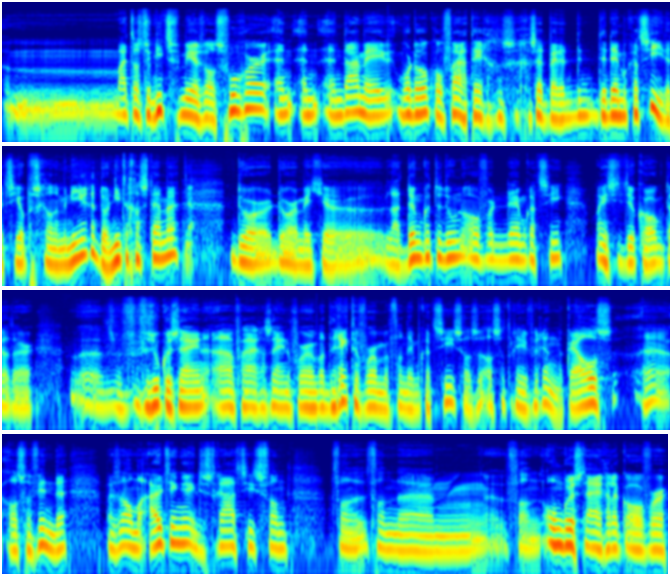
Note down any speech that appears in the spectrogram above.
Mm, maar het was natuurlijk niet meer zoals vroeger. En, en, en daarmee worden ook wel vragen tegen gezet bij de, de, democratie. Dat zie je op verschillende manieren. Door niet te gaan stemmen. Door, door een beetje uh, laatdunken te doen over de democratie. Maar je ziet natuurlijk ook dat er verzoeken zijn, aanvragen zijn voor wat directe vormen van democratie, zoals als het referendum. Daar kan je van vinden, maar het zijn allemaal uitingen, illustraties van, van, van, um, van onrust eigenlijk over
